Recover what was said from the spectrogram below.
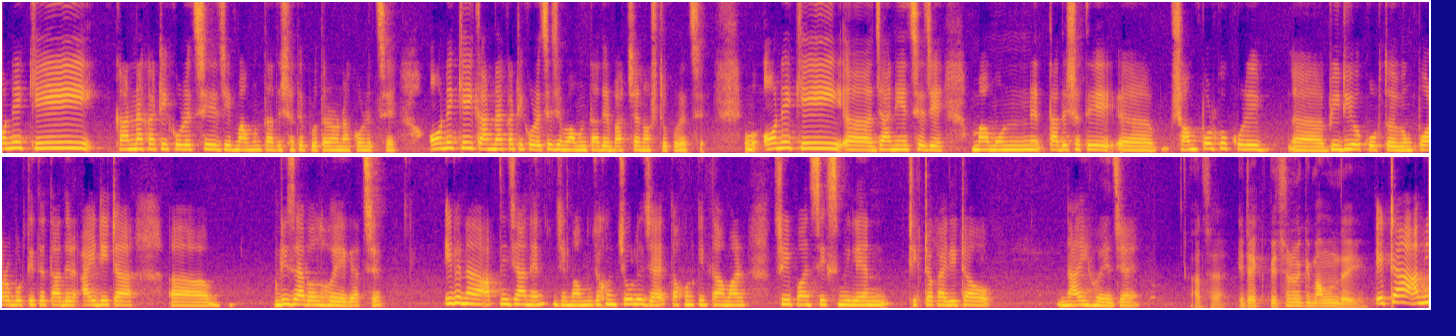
অনেকেই কান্নাকাটি করেছে যে মামুন তাদের সাথে প্রতারণা করেছে। অনেকেই কান্নাকাটি করেছে যে মামুন তাদের বাচ্চা নষ্ট করেছে। এবং অনেকেই জানিয়েছে যে মামুন তাদের সাথে সম্পর্ক করে ভিডিও করতো এবং পরবর্তীতে তাদের আইডিটা ডিসেবল হয়ে গেছে। ইভেন আপনি জানেন যে মামুন যখন চলে যায় তখন কিন্তু আমার three point six million TikTok আইডিটাও নাই হয়ে যায়। আচ্ছা এটা পেছনে কি মামুন দেয়? এটা আমি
